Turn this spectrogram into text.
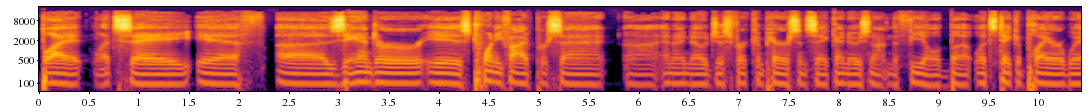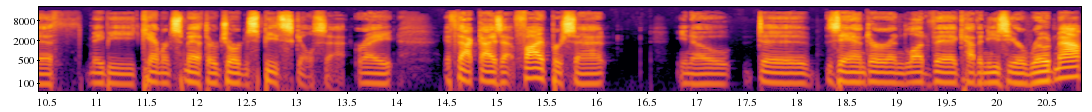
But let's say if uh, Xander is 25%, uh, and I know just for comparison's sake, I know he's not in the field, but let's take a player with maybe Cameron Smith or Jordan Spieth skill set, right? If that guy's at 5%, you know, do Xander and Ludwig have an easier roadmap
